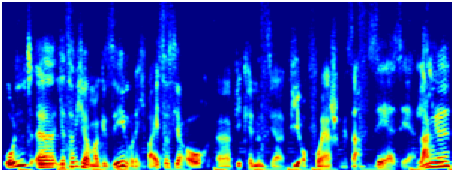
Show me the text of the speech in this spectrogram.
Und äh, jetzt habe ich ja mal gesehen, oder ich weiß das ja auch, äh, wir kennen uns ja, wie auch vorher schon gesagt, sehr, sehr lange.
